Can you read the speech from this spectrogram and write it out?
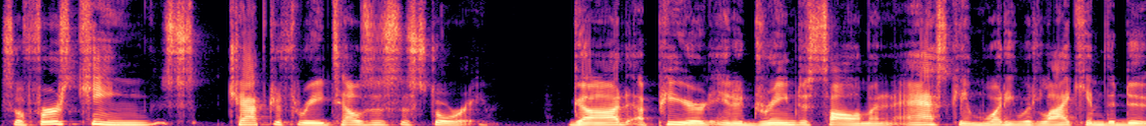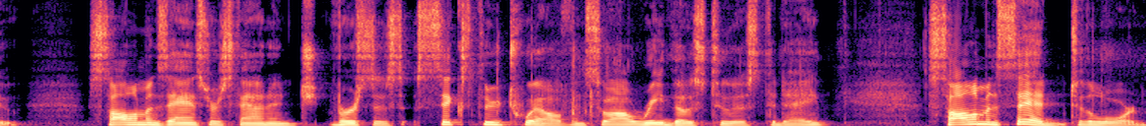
So 1 Kings chapter 3 tells us the story. God appeared in a dream to Solomon and asked him what he would like him to do. Solomon's answer is found in verses 6 through 12, and so I'll read those to us today. Solomon said to the Lord,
